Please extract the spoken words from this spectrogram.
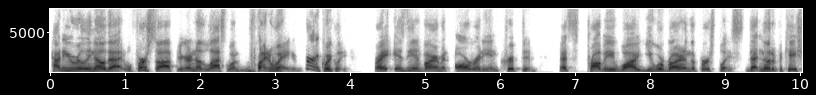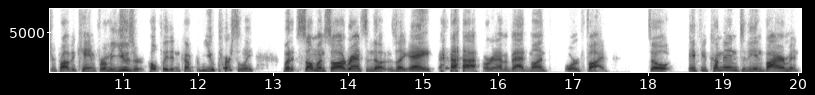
How do you really know that? Well, first off, you're going to know the last one right away, very quickly right? Is the environment already encrypted? That's probably why you were brought in in the first place. That notification probably came from a user. Hopefully, it didn't come from you personally, but someone saw a ransom note. It was like, hey, we're going to have a bad month or five. So if you come into the environment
